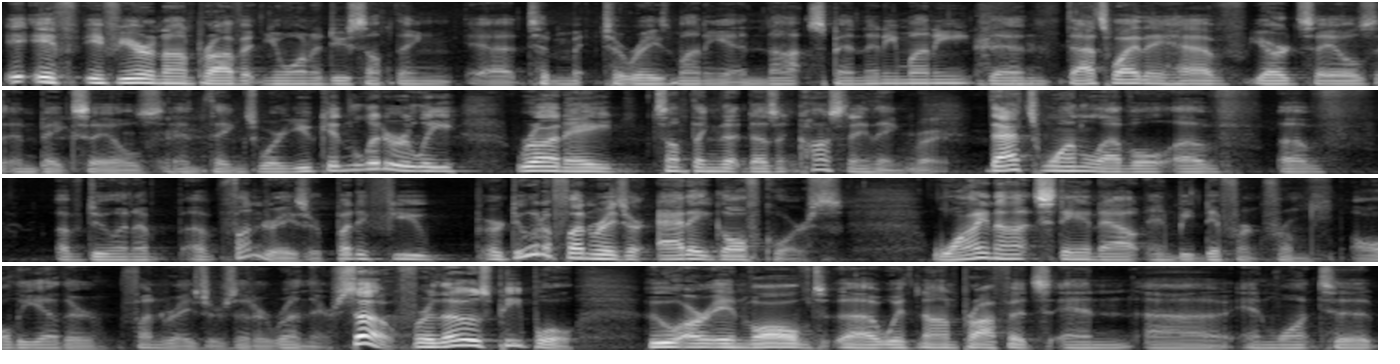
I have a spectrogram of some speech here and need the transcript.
If if you're a nonprofit and you want to do something uh, to to raise money and not spend any money, then that's why they have yard sales and bake sales and things where you can literally run a something that doesn't cost anything. Right. That's one level of of of doing a, a fundraiser. But if you are doing a fundraiser at a golf course, why not stand out and be different from all the other fundraisers that are run there? So, for those people who are involved uh, with nonprofits and uh, and want to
